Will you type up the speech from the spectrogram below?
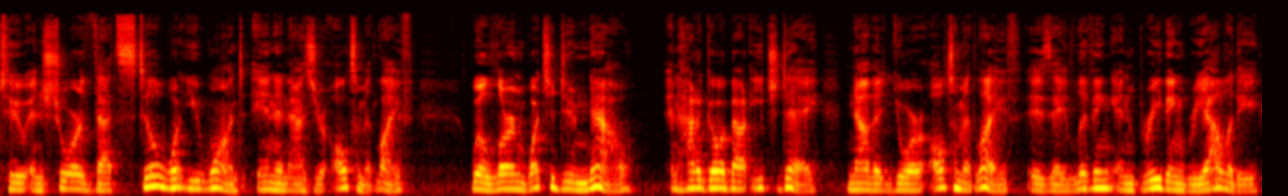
to ensure that's still what you want in and as your ultimate life. We'll learn what to do now and how to go about each day now that your ultimate life is a living and breathing reality,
